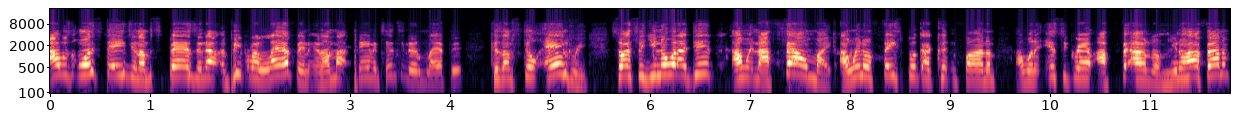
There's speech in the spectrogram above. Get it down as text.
I was on stage and I'm spazzing out, and people are laughing, and I'm not paying attention to them laughing because I'm still angry. So I said, you know what I did? I went and I found Mike. I went on Facebook, I couldn't find him. I went on Instagram, I found him. You know how I found him?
